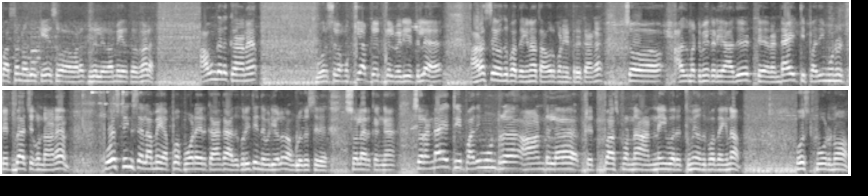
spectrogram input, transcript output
பர்சன்ட் வந்து கேஸ் வழக்குகள் எல்லாமே இருக்கிறதுனால அவங்களுக்கான ஒரு சில முக்கிய அப்டேட்கள் வெளியீட்டில் அரசே வந்து பார்த்திங்கன்னா தவறு பண்ணிகிட்ருக்காங்க ஸோ அது மட்டுமே கிடையாது. டெ- ரெண்டாயிரத்தி பதிமூணு டெட் பேட்சுக்கு உண்டான போஸ்டிங்ஸ் எல்லாமே எப்போ போட இருக்காங்க? அது குறித்து இந்த வீடியோவில் நான் உங்களுக்கு சொல்ல இருக்கேங்க. ஸோ ரெண்டாயிரத்தி பதிமூன்று ஆண்டில் டெட் பாஸ் பண்ண அனைவருக்குமே வந்து பார்த்திங்கன்னா போஸ்ட் போடணும்.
